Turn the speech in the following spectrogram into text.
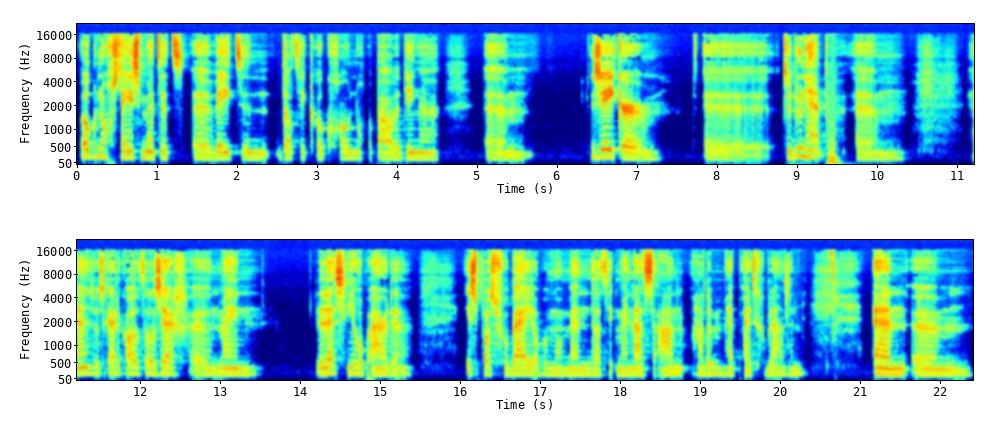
ook nog steeds met het uh, weten dat ik ook gewoon nog bepaalde dingen zeker uh, te doen heb. en zoals ik eigenlijk altijd al zeg, mijn les hier op aarde is pas voorbij op het moment dat ik mijn laatste adem heb uitgeblazen. En um,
